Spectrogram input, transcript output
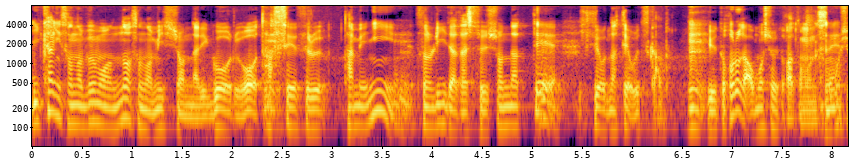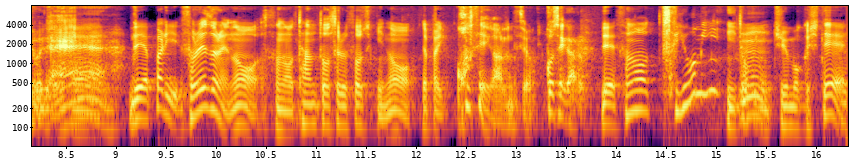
いかにその部門のそのミッションなりゴールを達成するために、そのリーダーたちと一緒になって、必要な手を打つかというところが面白いところだと思うんですね。面白いね。で、やっぱりそれぞれのその担当する組織の、やっぱり個性があるんですよ。個性がある。で、その強みに特に注目して、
